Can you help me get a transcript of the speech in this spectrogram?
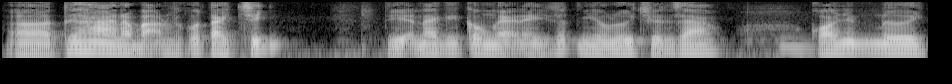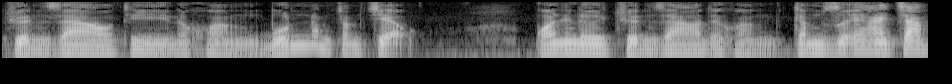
À, thứ hai là bạn phải có tài chính. Thì hiện nay cái công nghệ này rất nhiều nơi chuyển giao. Có những nơi chuyển giao thì nó khoảng bốn năm trăm triệu có những nơi chuyển giao thì khoảng trăm rưỡi hai trăm.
